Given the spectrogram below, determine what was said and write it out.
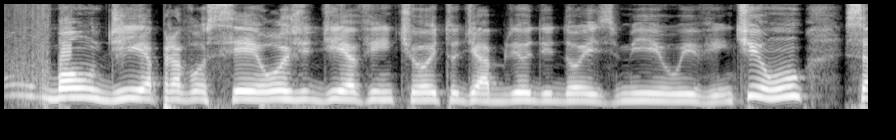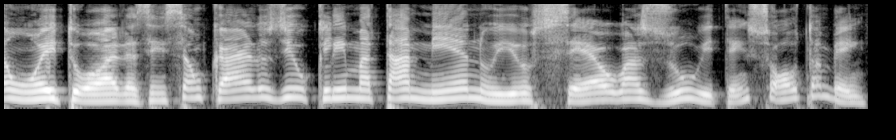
Um bom dia para você. Hoje, dia 28 de abril de 2021, são 8 horas em São Carlos e o clima tá ameno e o céu azul e tem sol também.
